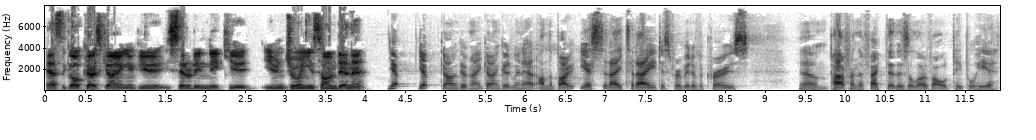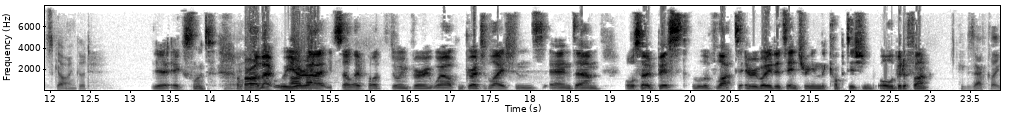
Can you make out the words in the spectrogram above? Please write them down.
how's the Gold Coast going? Have you, you settled in, Nick? You you enjoying your time down there? Yep, yep, going good, mate. Going good. Went out on the boat yesterday, today, just for a bit of a cruise. Um, apart from the fact that there's a lot of old people here, it's going good. Yeah, excellent. All right, mate. Well, your, right, uh, your solo pod's doing very well. Congratulations, and um, also best of luck to everybody that's entering in the competition. All a bit of fun. Exactly.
